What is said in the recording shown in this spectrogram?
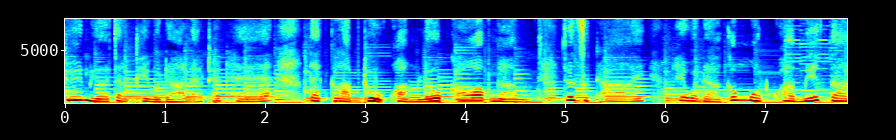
ช่วยเหลือจากเทวดาแล้วแท้ๆ แต่กลับถูกความโลภครอบงำจนสุดท้าย เทวดาก็หมดความเมตตา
